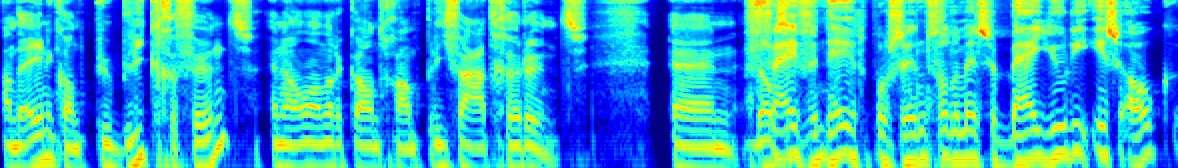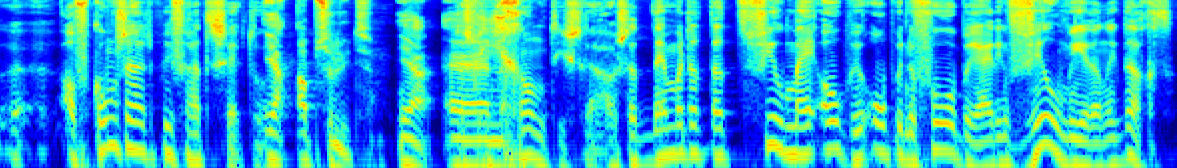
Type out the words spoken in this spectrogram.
aan de ene kant publiek gefund en aan de andere kant gewoon privaat gerund. En dat... 95% van de mensen bij jullie is ook uh, afkomstig uit de private sector. Ja, absoluut. Ja, en... Dat is gigantisch trouwens. Dat, nee, maar dat, dat viel mij ook weer op in de voorbereiding, veel meer dan ik dacht.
